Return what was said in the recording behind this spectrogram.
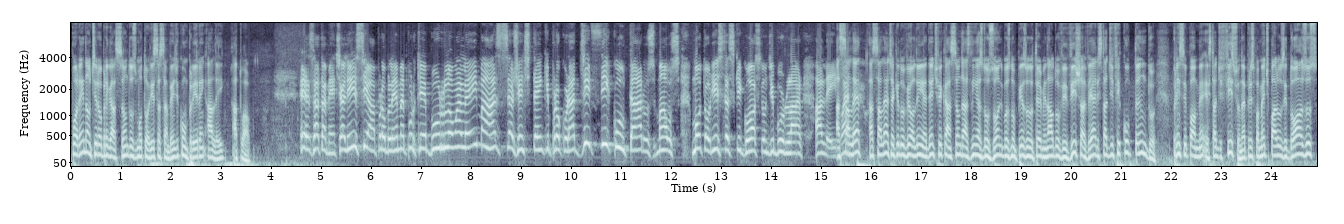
Porém, não tira a obrigação dos motoristas também de cumprirem a lei atual. Exatamente. Ali, se há problema, é porque burlam a lei, mas a gente tem que procurar dificultar os maus motoristas que gostam de burlar a lei. A, é? salete, a salete aqui do violino, a identificação das linhas dos ônibus no piso do terminal do Vivi Xavier está dificultando, principalmente, está difícil, né? Principalmente para os idosos.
